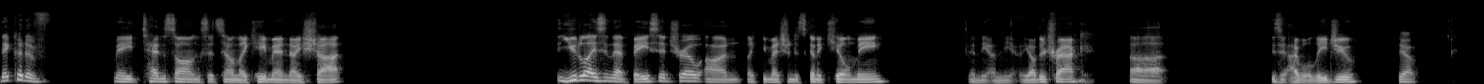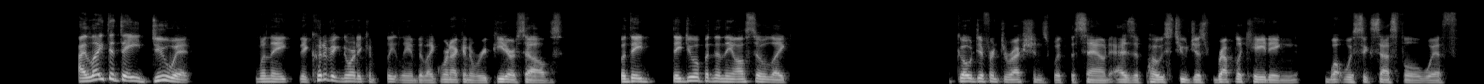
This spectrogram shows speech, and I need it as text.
they could have made 10 songs that sound like Hey Man, Nice Shot. Utilizing that bass intro on, like you mentioned, it's gonna kill me. And the on the, the other track, uh is it I Will Lead You? Yep. I like that they do it when they they could have ignored it completely and be like, we're not going to repeat ourselves, but they they do it, but then they also like go different directions with the sound as opposed to just replicating what was successful with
